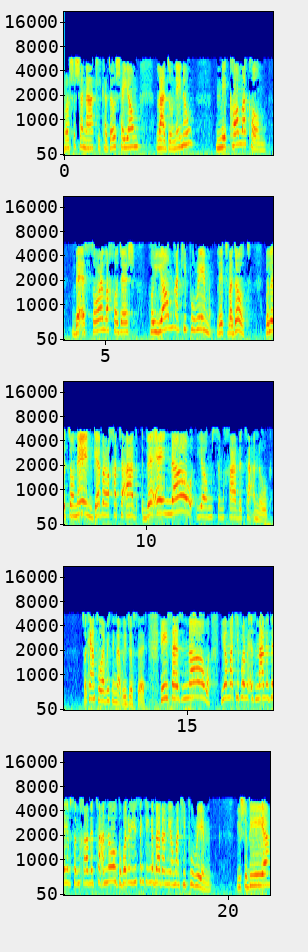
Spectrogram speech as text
Rosh Hashanah, ki kadosh hayom mikol makom, lachodesh, hakipurim litvadot, yom simcha v'ta'anug. So cancel everything that we just said. He says, no, Yom Kippurim is not a day of Simcha v'ta'anug. What are you thinking about on Yom Kippurim? You should be uh,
